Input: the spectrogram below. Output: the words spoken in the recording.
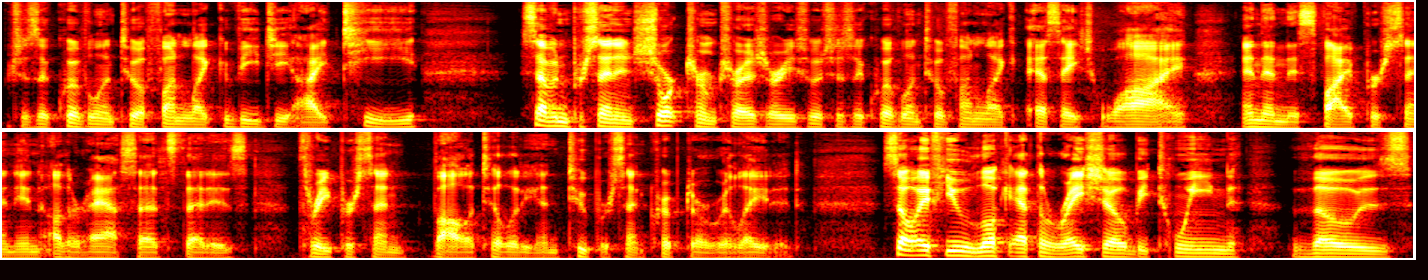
which is equivalent to a fund like VGIT, 7% in short term treasuries, which is equivalent to a fund like SHY, and then this 5% in other assets that is 3% volatility and 2% crypto related. So if you look at the ratio between those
